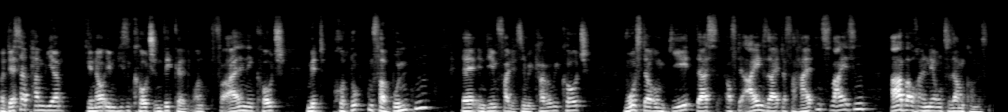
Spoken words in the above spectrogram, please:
Und deshalb haben wir genau eben diesen Coach entwickelt und vor allem den Coach mit Produkten verbunden, äh, in dem Fall jetzt den Recovery Coach, wo es darum geht, dass auf der einen Seite Verhaltensweisen, aber auch Ernährung zusammenkommen müssen.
